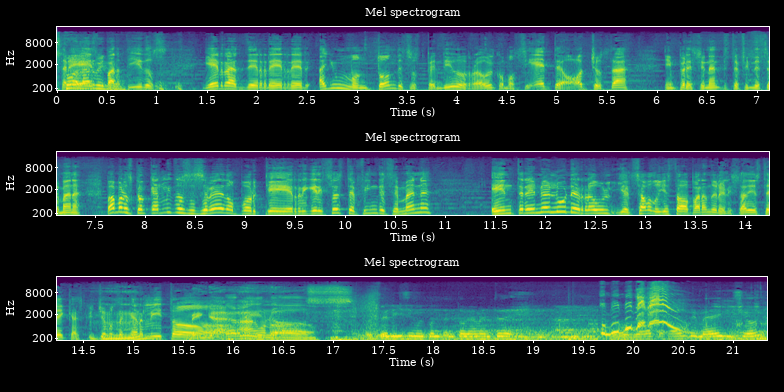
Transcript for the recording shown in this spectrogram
tres partidos. Guerras de re, re- Hay un montón de suspendidos, Raúl, como siete, ocho. Está impresionante este fin de semana. Vámonos con Carlitos Acevedo porque regresó este fin de semana. Entrenó el lunes, Raúl, y el sábado ya estaba parando en el Estadio Azteca. Escuchemos a Carlitos. Venga, vámonos. Muy feliz y muy contento, obviamente, de, de volver a pasar en primera división.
